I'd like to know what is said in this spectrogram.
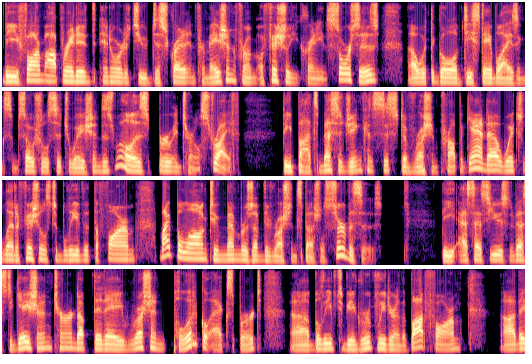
The farm operated in order to discredit information from official Ukrainian sources uh, with the goal of destabilizing some social situations as well as brew internal strife. The bot's messaging consisted of Russian propaganda, which led officials to believe that the farm might belong to members of the Russian special services. The SSU's investigation turned up that a Russian political expert, uh, believed to be a group leader in the bot farm, uh, they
